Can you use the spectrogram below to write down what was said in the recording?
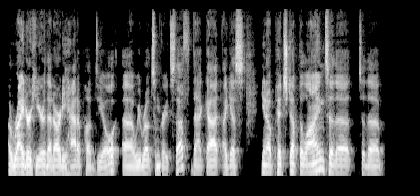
a writer here that already had a pub deal. Uh, we wrote some great stuff that got, I guess, you know, pitched up the line to the to the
